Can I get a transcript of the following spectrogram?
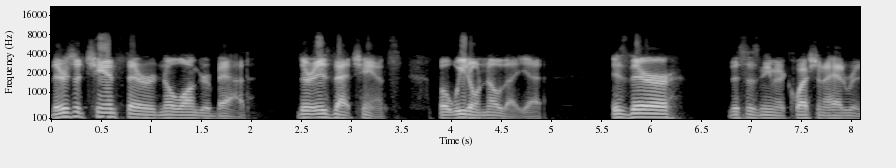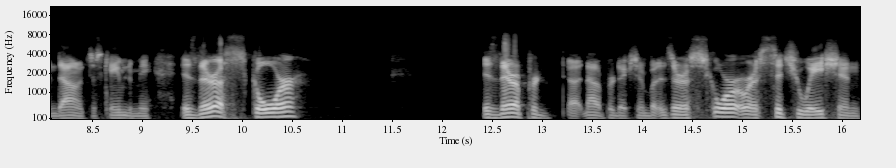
there's a chance they're no longer bad. There is that chance, but we don't know that yet. Is there? This isn't even a question I had written down. It just came to me. Is there a score? Is there a uh, not a prediction, but is there a score or a situation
